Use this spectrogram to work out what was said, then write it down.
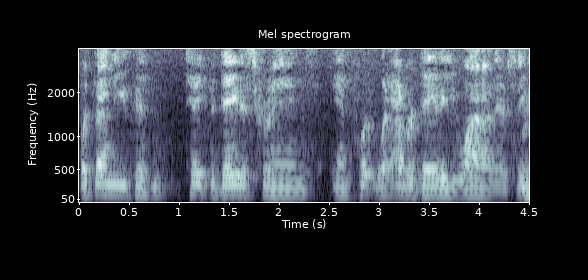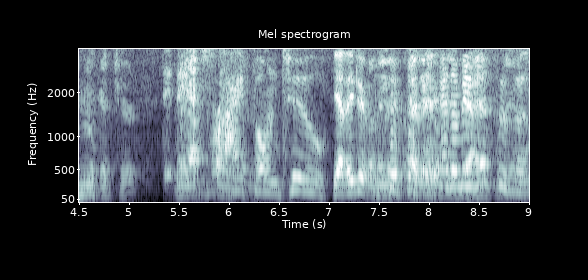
But then you could take the data screens and put whatever data you want on there. So you Mm-hmm. can look at your map sensor. too. Yeah, they do. Well, they- they don't And I mean, this is a,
